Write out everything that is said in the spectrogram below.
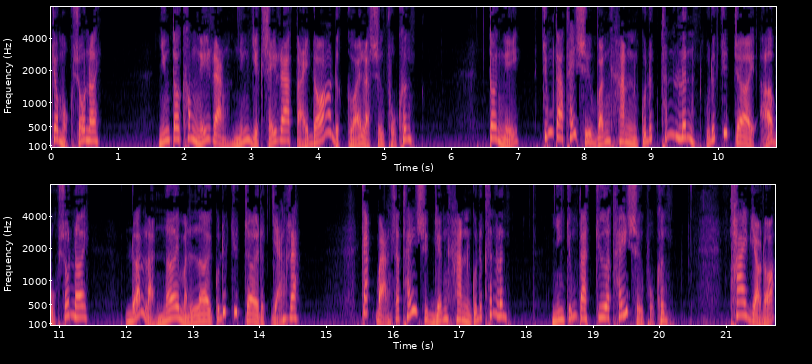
cho một số nơi. Nhưng tôi không nghĩ rằng những việc xảy ra tại đó được gọi là sự phục hưng. Tôi nghĩ chúng ta thấy sự vận hành của Đức Thánh Linh của Đức Chúa Trời ở một số nơi. Đó là nơi mà lời của Đức Chúa Trời được giảng ra. Các bạn sẽ thấy sự vận hành của Đức Thánh Linh, nhưng chúng ta chưa thấy sự phục hưng. Thay vào đó,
